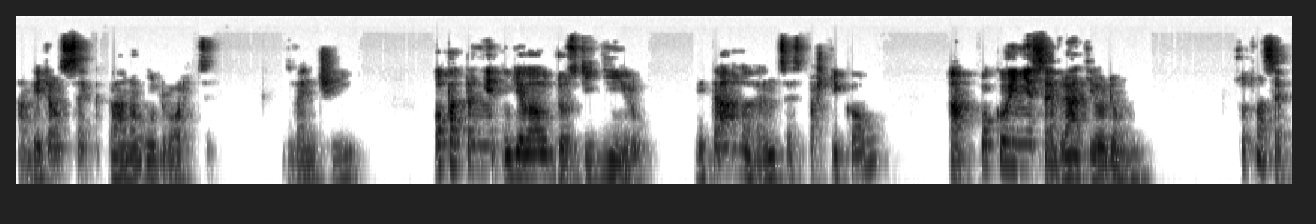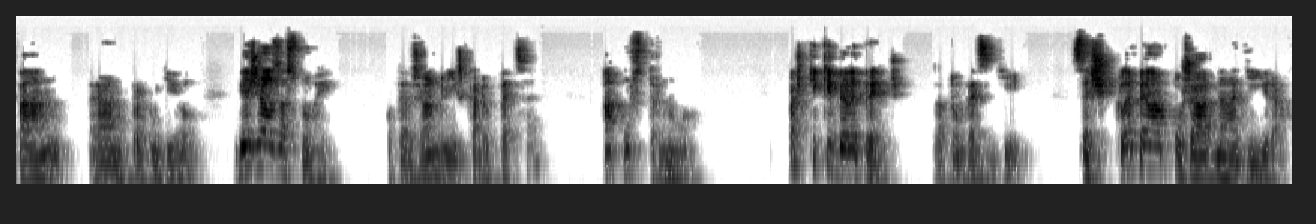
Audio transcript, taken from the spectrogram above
a vydal se k pánovu dvorci. Zvenčí opatrně udělal do zdi díru, vytáhl hrnce s paštikou a pokojně se vrátil domů. Sotva se pán ráno probudil, běžel za snuhy, otevřel dvířka do pece a ustrnul. Paštiky byly pryč, za to ve zdi se šklebila pořádná díra.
